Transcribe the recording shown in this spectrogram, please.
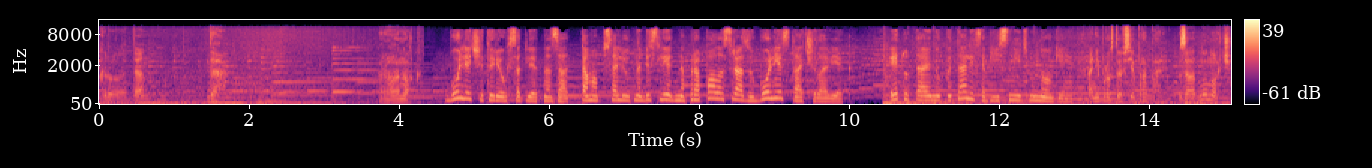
Круто. Да. Ранок. Более 400 лет назад там абсолютно бесследно пропало сразу более 100 человек. Эту тайну пытались объяснить многие. Они просто все пропали. За одну ночь.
